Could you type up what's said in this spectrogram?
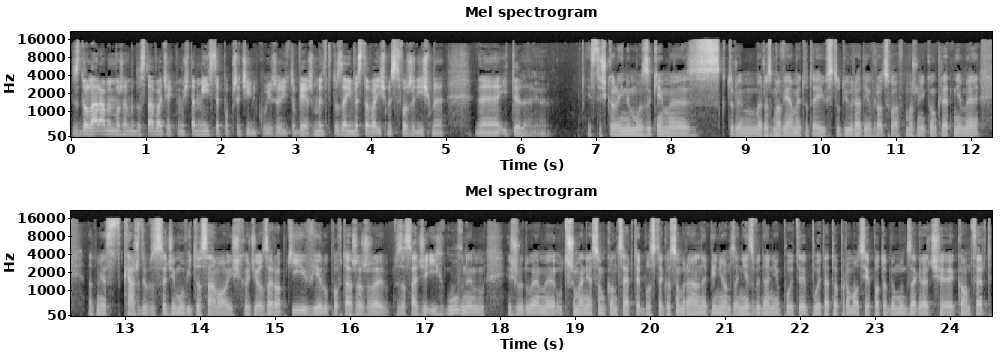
z dolara my możemy dostawać jakieś tam miejsce po przecinku, jeżeli to, wiesz, my w to zainwestowaliśmy, stworzyliśmy e, i tyle, nie? Jesteś kolejnym muzykiem, e, z którym rozmawiamy tutaj w studiu Radia Wrocław, może nie konkretnie my, natomiast każdy w zasadzie mówi to samo, jeśli chodzi o zarobki. Wielu powtarza, że w zasadzie ich głównym źródłem utrzymania są koncerty, bo z tego są realne pieniądze, nie z wydania płyty. Płyta to promocja po to, by móc zagrać e, koncert.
